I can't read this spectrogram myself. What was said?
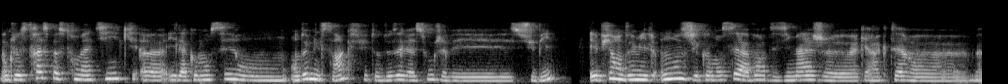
Donc le stress post-traumatique, euh, il a commencé en, 2005 suite aux deux agressions que j'avais subies. Et puis en 2011, j'ai commencé à avoir des images euh, à caractère euh, bah,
